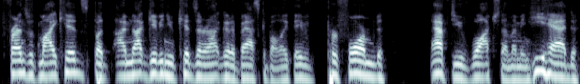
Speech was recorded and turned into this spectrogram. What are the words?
friends with my kids, but I'm not giving you kids that are not good at basketball. Like they've performed after you've watched them. I mean, he had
